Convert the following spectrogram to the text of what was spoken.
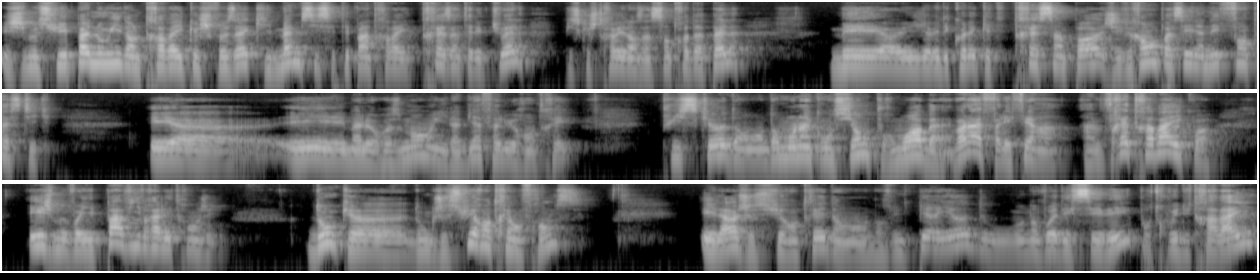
et je me suis épanoui dans le travail que je faisais, qui même si c'était pas un travail très intellectuel, puisque je travaillais dans un centre d'appel, mais euh, il y avait des collègues qui étaient très sympas, j'ai vraiment passé une année fantastique. Euh, et, malheureusement, il a bien fallu rentrer, puisque dans, mon inconscient, pour moi, ben voilà, il fallait faire un, vrai travail, quoi. Et je me voyais pas vivre à l'étranger. Donc, euh, donc je suis rentré en France, et là, je suis rentré dans, une période où on envoie des CV pour trouver du travail,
